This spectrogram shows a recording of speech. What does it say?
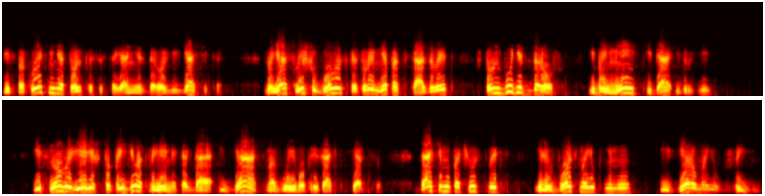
Беспокоит меня только состояние здоровья Ясика, но я слышу голос, который мне подсказывает, что он будет здоров, ибо имеет тебя и друзей. И снова верю, что придет время, когда и я смогу его прижать к сердцу, дать ему почувствовать и любовь мою к нему, и веру мою в жизнь,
